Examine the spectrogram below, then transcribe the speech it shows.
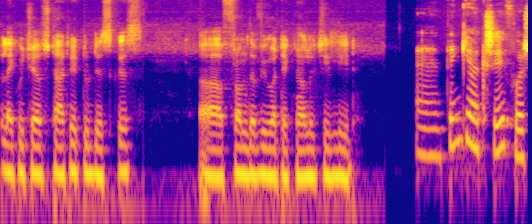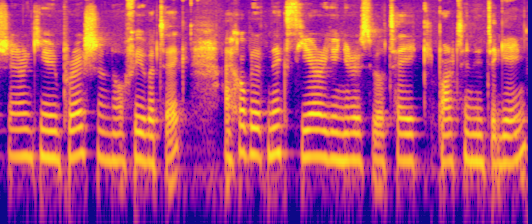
like which we have started to discuss uh, from the Viva Technology lead. And thank you, Akshay, for sharing your impression of Viva Tech. I hope that next year Uniris will take part in it again.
